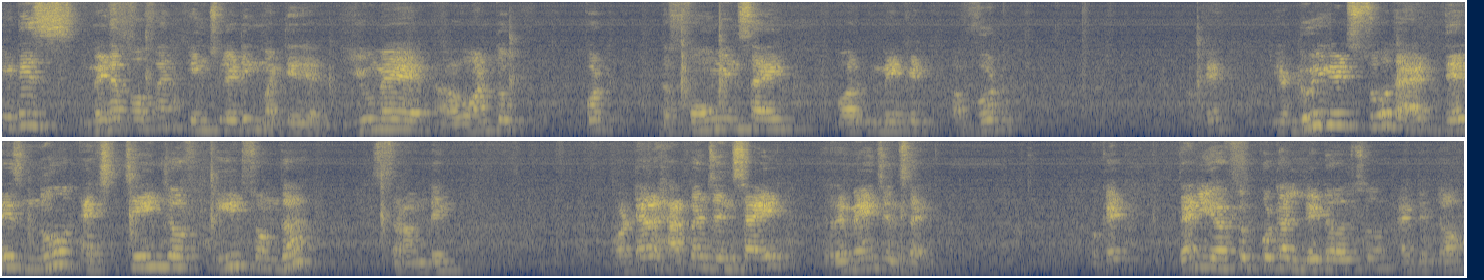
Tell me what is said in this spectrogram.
it is made up of an insulating material. You may uh, want to put the foam inside or make it a wood. Okay, you're doing it so that there is no exchange of heat from the surrounding. Whatever happens inside remains inside. Okay, then you have to put a lid also at the top.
